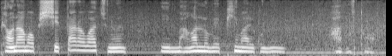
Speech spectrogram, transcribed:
변함없이 따라와 주는 이 망할 놈의 비 말고는 아무도 없다.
